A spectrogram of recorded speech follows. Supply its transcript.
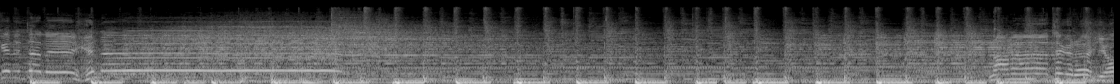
Get a dollar hello. 나는 되그러요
